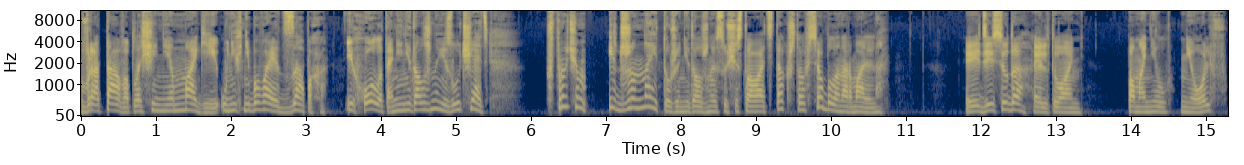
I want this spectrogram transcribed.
Врата — воплощение магии, у них не бывает запаха, и холод они не должны излучать. Впрочем, и Дженнай тоже не должны существовать, так что все было нормально. «Иди сюда, Эльтуань», — поманил Неольф,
